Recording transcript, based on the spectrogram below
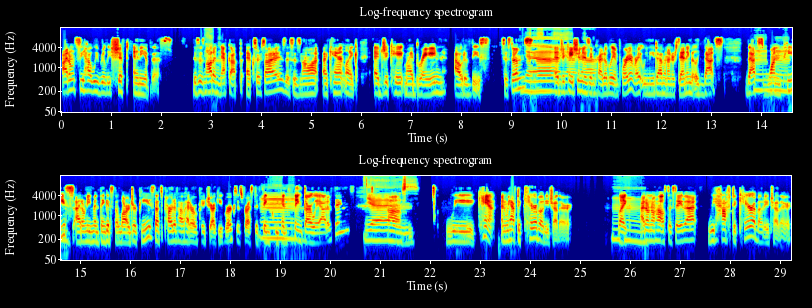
I don't see how we really shift any of this. This is not a neck up exercise. This is not, I can't like educate my brain out of these systems. Yeah, Education yeah, yeah. is incredibly important, right? We need to have an understanding, but like that's that's mm. one piece. I don't even think it's the larger piece. That's part of how heteropatriarchy works is for us to think mm. we can think mm. our way out of things. Yes. Um, we can't and we have to care about each other. Mm-hmm. Like, I mm-hmm. don't know how else to say that. We have to care about each other.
